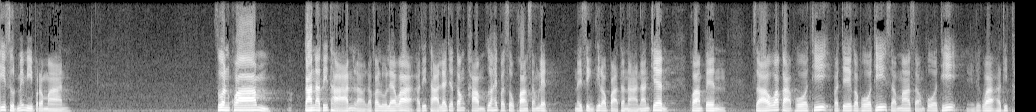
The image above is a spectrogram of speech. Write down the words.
ที่สุดไม่มีประมาณ ส่วนความการอธิษฐานเราเราก็รู้แล้วว่าอธิษฐานแล้วจะต้องทำเพื่อให้ประสบความสำเร็จในสิ่งที่เราปรารถนานั้น เช่น ความเป็นสาวกะโพธิปเจกโพธิสัมมาสัมโพธินี่เรียกว่าอธิษฐ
